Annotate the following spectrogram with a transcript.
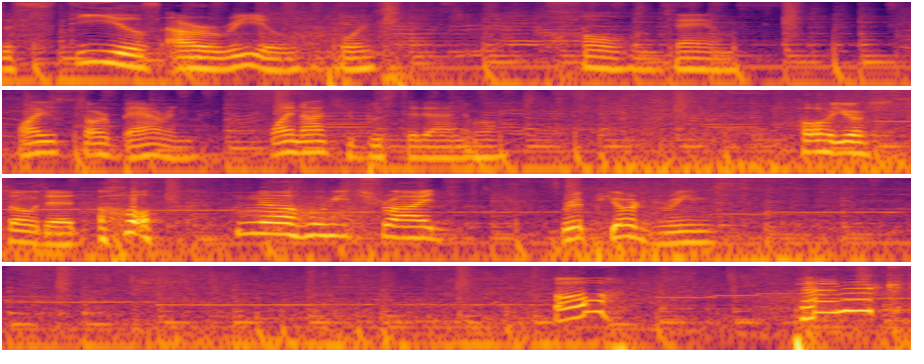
The steals are real, boys. Oh, damn. Why you start Baron? Why not you boosted animal? Oh, you're so dead. Oh, no, he tried. Rip your dreams. Oh! Panic!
